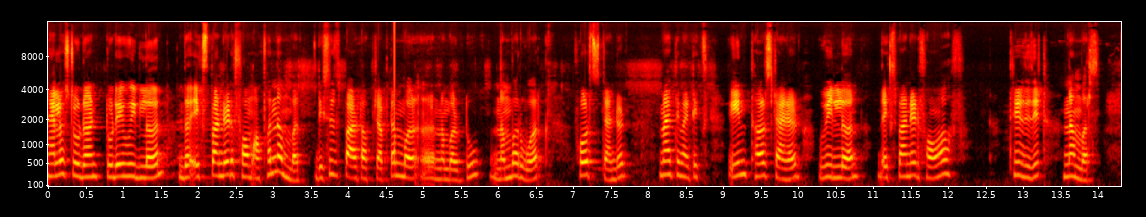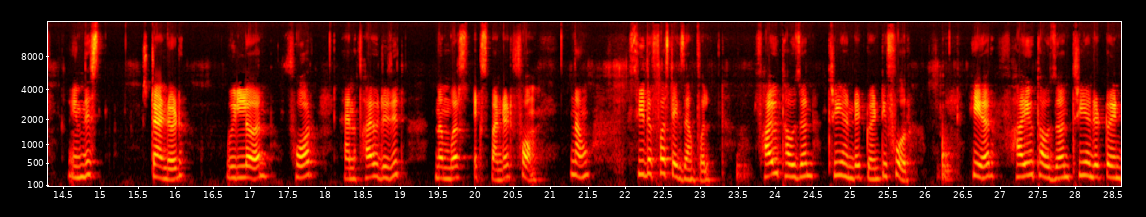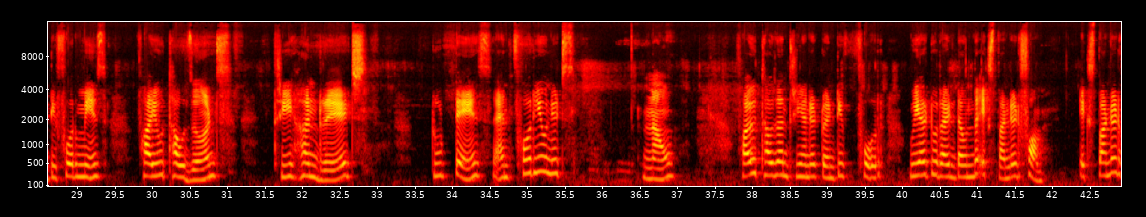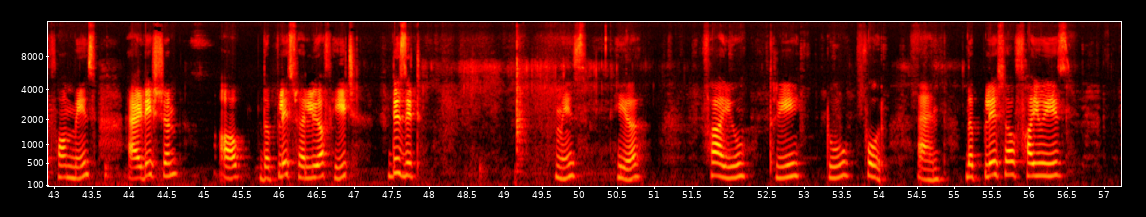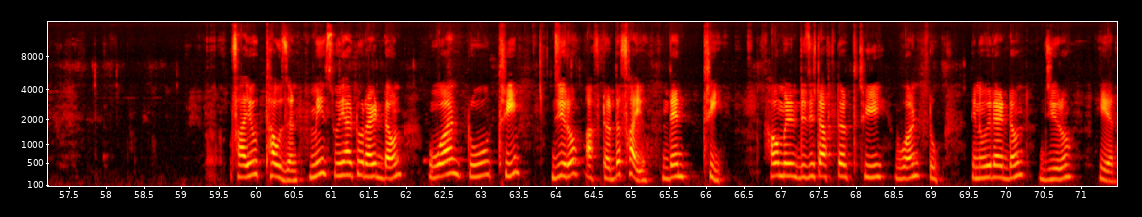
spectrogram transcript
Hello student, today we learn the expanded form of a number. This is part of chapter number, uh, number 2, number work, 4th standard mathematics. In 3rd standard, we learn the expanded form of 3 digit numbers. In this standard, we learn 4 and 5 digit numbers expanded form. Now, see the first example 5324. Here, 5324 means five thousands, three hundreds, two tens, and four units. Now, 5324 we have to write down the expanded form. Expanded form means addition of the place value of each digit. Means here 5, 3, 2, 4 and the place of 5 is 5000 means we have to write down 1 2 3 0 after the 5 then 3 how many digits after 3 1 2 then we write down 0 here.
